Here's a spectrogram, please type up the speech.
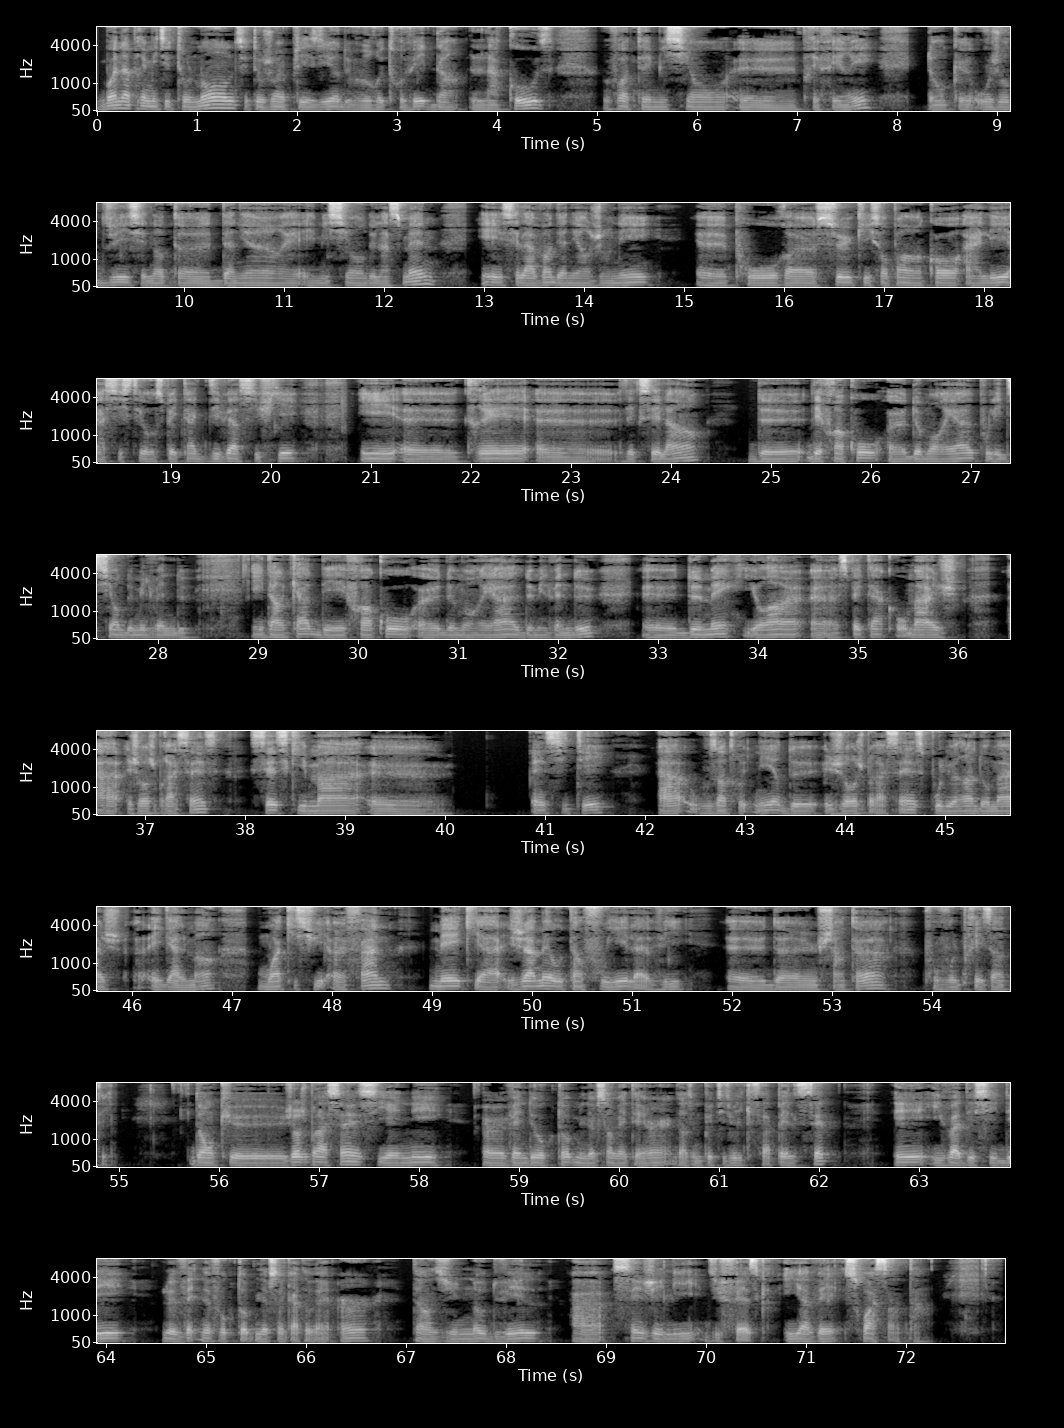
Bon après-midi tout le monde, c'est toujours un plaisir de vous retrouver dans La Cause, votre émission euh, préférée. Donc euh, aujourd'hui c'est notre euh, dernière émission de la semaine et c'est l'avant-dernière journée pour ceux qui sont pas encore allés assister au spectacle diversifié et très excellent de des Franco de Montréal pour l'édition 2022. Et dans le cadre des Franco euh, de Montréal 2022, euh, demain, il y aura un, spectacle hommage à Georges Brassens. C'est ce qui m'a euh, incité à vous entretenir de Georges Brassens pour lui rendre hommage également. Moi qui suis un fan, mais qui a jamais autant fouillé la vie d'un chanteur pour vous le présenter. Donc, Georges Brassens, il est né un 22 octobre 1921 dans une petite ville qui s'appelle Sète et il va décéder le 29 octobre 1981 dans une autre ville à Saint-Gély-du-Fesque. Il y avait 60 ans.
